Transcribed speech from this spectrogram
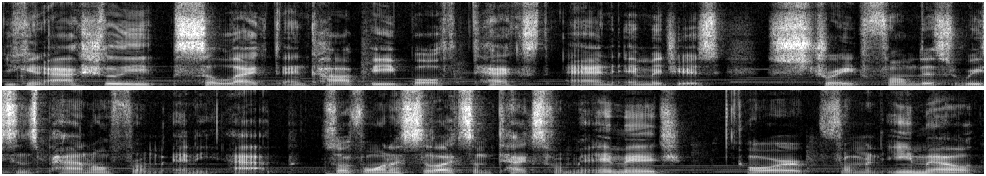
you can actually select and copy both text and images straight from this recents panel from any app. So if I want to select some text from an image, or from an email,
